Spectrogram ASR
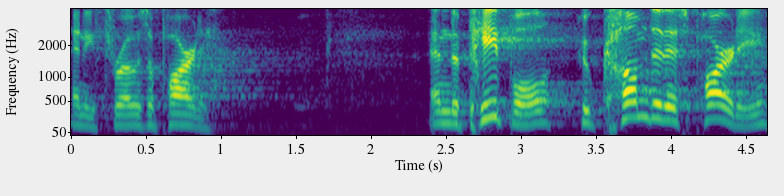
and he throws a party. And the people who come to this party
